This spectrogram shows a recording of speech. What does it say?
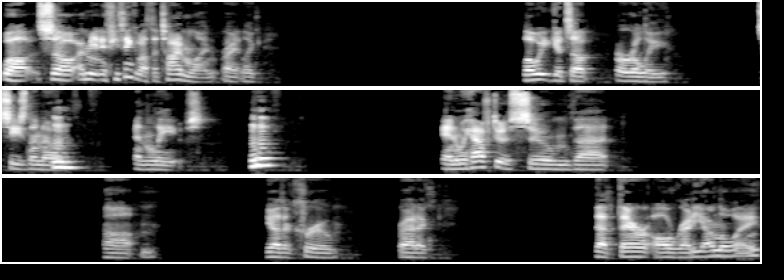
Well, so I mean, if you think about the timeline, right? Like, Chloe gets up early, sees the note, Mhm. and leaves. Mhm. And we have to assume that um, the other crew, Braddock, that they're already on the way.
